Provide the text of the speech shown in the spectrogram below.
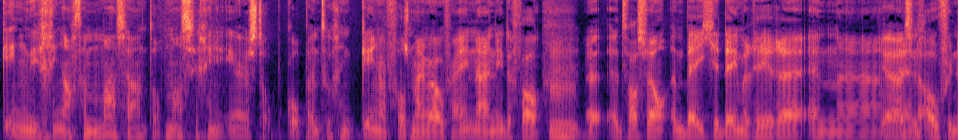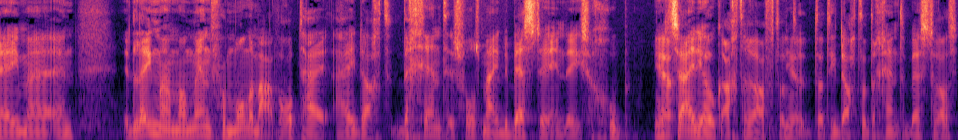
King, die ging achter Mas aan, toch? Mas die ging eerst op kop en toen ging King er volgens mij weer overheen. Nou, in ieder geval, Mhm. eh, het was wel een beetje demereren en, eh, Ja, en overnemen. En het leek me een moment voor Mollema waarop hij, hij dacht... de Gent is volgens mij de beste in deze groep. Ja. Dat zei hij ook achteraf, dat, Ja. dat hij dacht dat de Gent de beste was.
